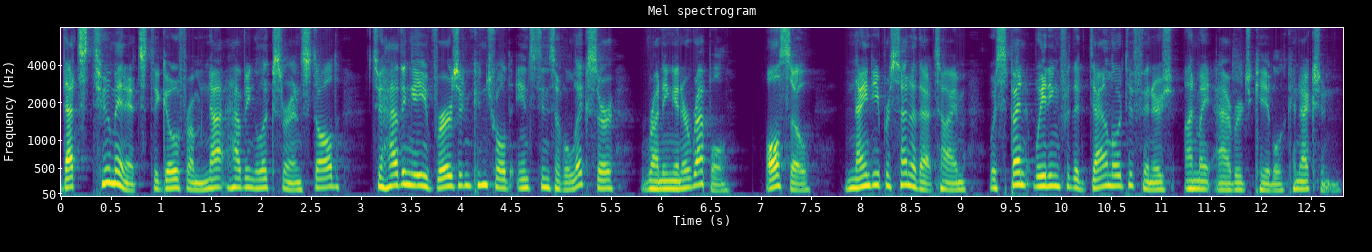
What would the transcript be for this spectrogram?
That's two minutes to go from not having Elixir installed to having a version controlled instance of Elixir running in a REPL. Also, 90% of that time was spent waiting for the download to finish on my average cable connection.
